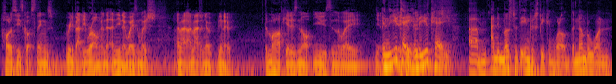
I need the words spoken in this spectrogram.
policies got things really badly wrong, and, and you know, ways in which I, I imagine you're, you know, the market is not used in the way. You know, in the UK, in the UK, um, and in most of the English-speaking world, the number one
